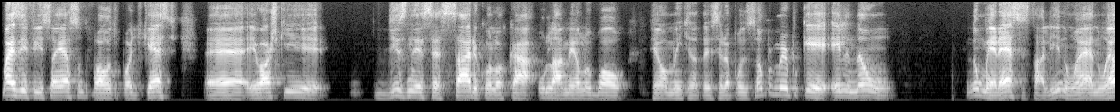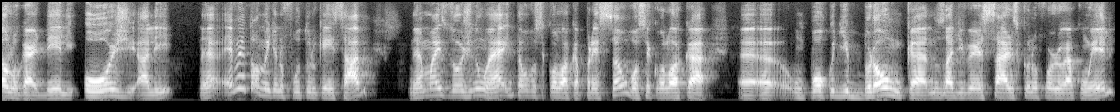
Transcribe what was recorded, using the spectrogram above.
Mas enfim, isso aí é assunto para outro podcast. É, eu acho que desnecessário colocar o Lamelo Ball realmente na terceira posição. Primeiro, porque ele não não merece estar ali, não é? Não é o lugar dele hoje ali, né? Eventualmente no futuro, quem sabe, né? Mas hoje não é. Então você coloca pressão, você coloca é, é um pouco de bronca nos adversários quando for jogar com ele,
